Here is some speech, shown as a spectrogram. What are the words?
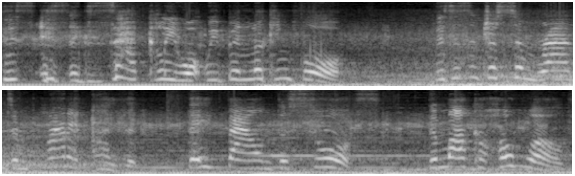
This is exactly what we've been looking for. This isn't just some random planet, Isaac. They found the source. The marker homeworld.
